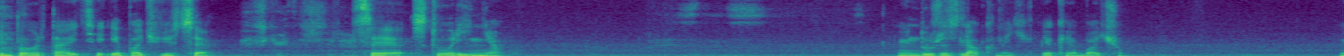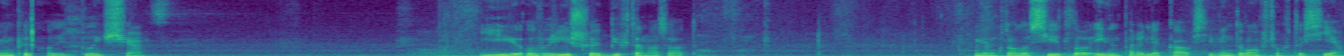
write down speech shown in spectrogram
Він повертається і бачить це. Це створіння. Він дуже зляканий, як я бачу. Він підходить ближче і вирішує бігти назад. Вімкнуло світло і він перелякався. Він думав, що хтось є.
